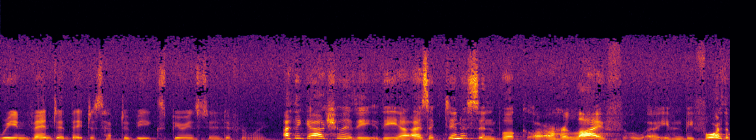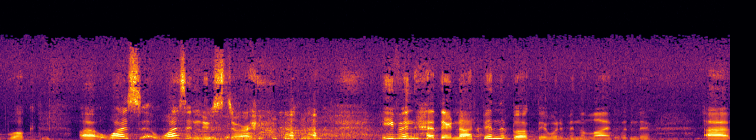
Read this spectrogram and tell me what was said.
reinvented. They just have to be experienced in a different way. I think actually the, the uh, Isak Dinesen book, or, or her life, uh, even before the book, uh, was, was a news story. even had there not been the book, there would have been the life, wouldn't there? Uh,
